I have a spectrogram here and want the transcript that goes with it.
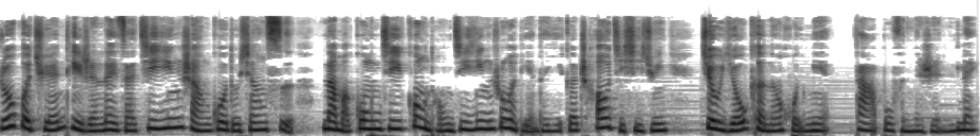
如果全体人类在基因上过度相似，那么攻击共同基因弱点的一个超级细菌就有可能毁灭大部分的人类。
